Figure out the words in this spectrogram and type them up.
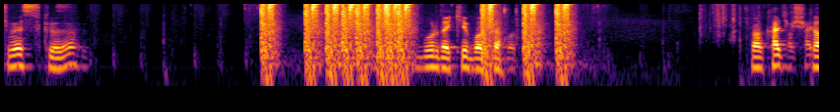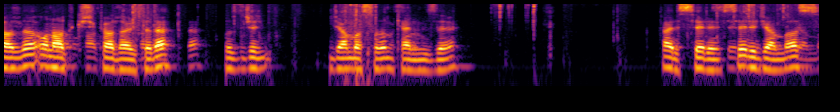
Kime sıkıyordu? Buradaki bota. Şu an kaç kişi kaldı? 16 kişi kaldı haritada. Hızlıca can basalım kendimize. Hadi seri, seri can bas.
